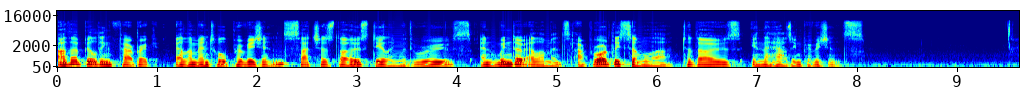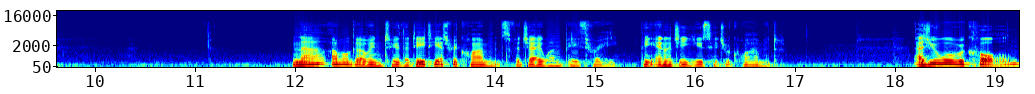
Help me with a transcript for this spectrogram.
Other building fabric elemental provisions, such as those dealing with roofs and window elements, are broadly similar to those in the housing provisions. Now I will go into the DTS requirements for J1P3, the energy usage requirement. As you will recall,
